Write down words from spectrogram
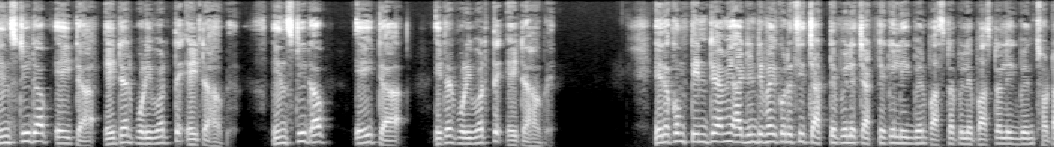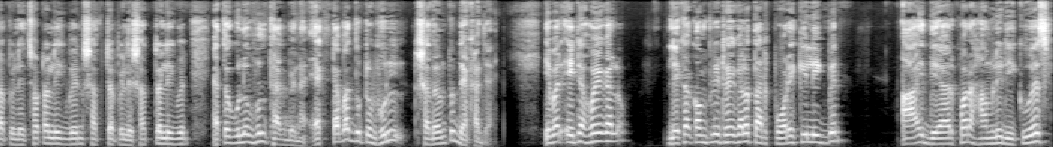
ইনস্টিড অফ এইটা, এইটার পরিবর্তে এইটা হবে। ইনস্টিড অফ এইটা এটার পরিবর্তে এইটা হবে। এরকম তিনটে আমি আইডেন্টিফাই করেছি। চারটে পেলে চারটেকে লিখবেন, পাঁচটা পেলে পাঁচটা লিখবেন, ছটা পেলে ছটা লিখবেন, সাতটা পেলে সাতটা লিখবেন। এতগুলো ভুল থাকবে না। একটা বা দুটো ভুল সাধারণত দেখা যায়। এবার এটা হয়ে গেল, লেখা কমপ্লিট হয়ে গেল, তারপরে কি লিখবেন? I therefore humbly request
